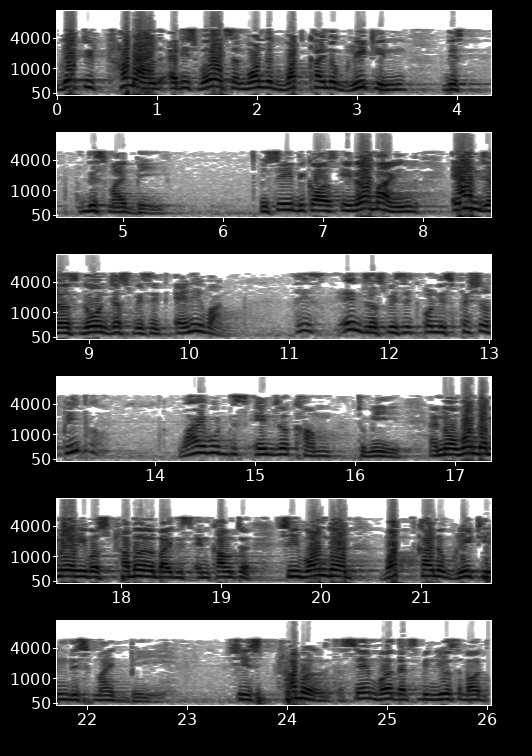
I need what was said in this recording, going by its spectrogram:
greatly troubled at his words and wondered what kind of greeting this, this might be. You see, because in her mind, angels don't just visit anyone. These angels visit only special people. Why would this angel come to me? And no wonder Mary was troubled by this encounter. She wondered what kind of greeting this might be. She's troubled. It's the same word that's been used about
